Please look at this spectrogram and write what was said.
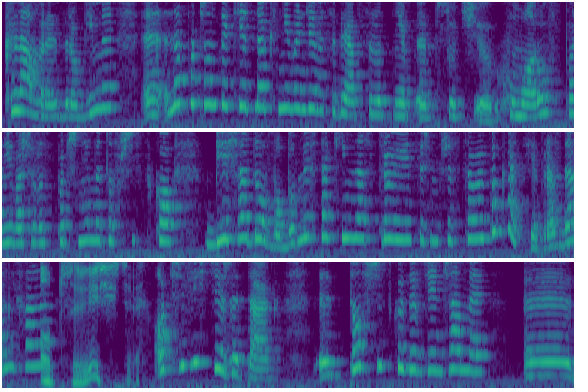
Klamrę zrobimy. Y, na początek jednak nie będziemy sobie absolutnie y, psuć humorów, ponieważ rozpoczniemy to wszystko biesiadowo, bo my w takim nastroju jesteśmy przez całe wakacje, prawda, Michał? Oczywiście. Oczywiście, że tak. Y, to wszystko zawdzięczamy y,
